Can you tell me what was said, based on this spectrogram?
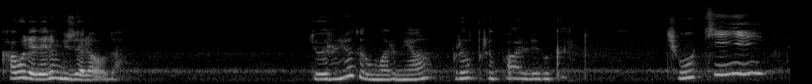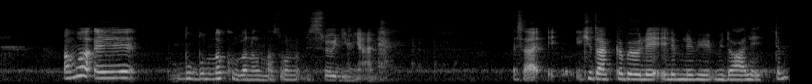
Kabul edelim güzel oldu. Görünüyordur umarım ya. Pırıl pırıl parlıyor bakın. Çok iyi. Ama e, bu bununla kullanılmaz onu bir söyleyeyim yani. Mesela iki dakika böyle elimle bir müdahale ettim.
